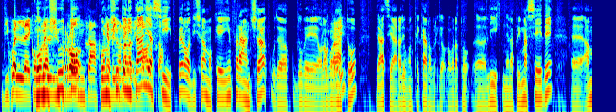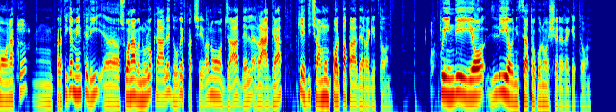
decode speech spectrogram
di quelle, con quell'impronta che conosciuto in Italia ribalta. sì, però diciamo che in Francia, dove ho lavorato, grazie a Radio Monte Carlo perché ho lavorato eh, lì nella prima sede eh, a Monaco, mh, praticamente lì eh, suonavo in un locale dove facevano già del raga, che è diciamo un po' il papà del reggaeton. Ok. Quindi io lì ho iniziato a conoscere il reggaeton.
